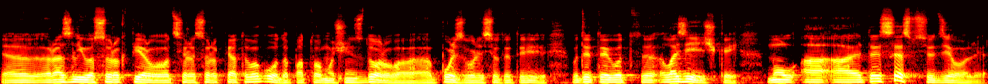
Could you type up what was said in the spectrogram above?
э, разлива 41-45 года потом очень здорово пользовались вот этой вот, этой вот э, лазеечкой. Мол, а, а это СС все делали.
